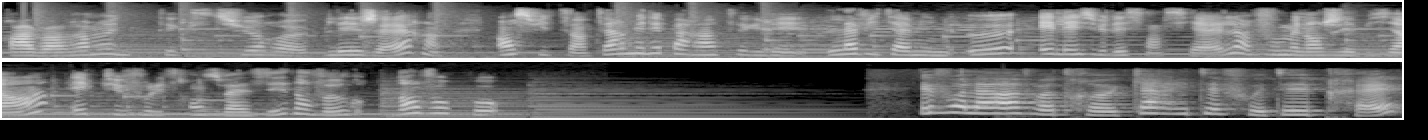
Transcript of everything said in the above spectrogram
pour avoir vraiment une texture euh, légère. Ensuite, terminez par intégrer la vitamine E et les huiles essentielles. Vous mélangez bien et puis vous les transvasez dans vos, dans pots. Et voilà, votre karité fouetté est prêt.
